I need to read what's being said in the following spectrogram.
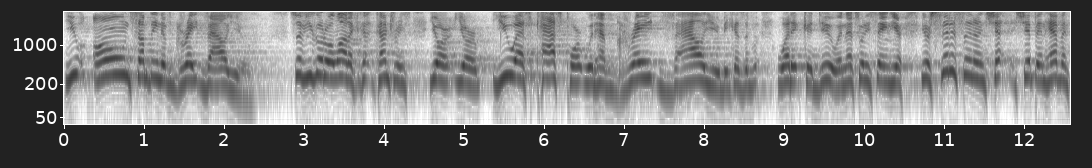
You own something of great value. So if you go to a lot of countries, your, your U.S. passport would have great value because of what it could do. And that's what he's saying here. Your citizenship in heaven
